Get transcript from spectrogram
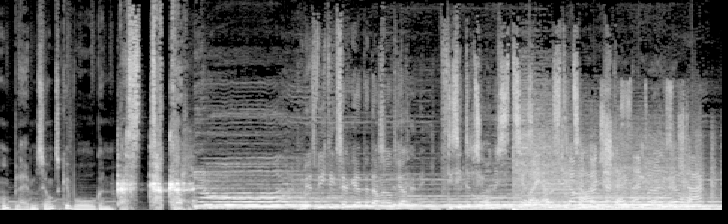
und bleiben Sie uns gewogen. Das. Mir ist wichtig, sehr geehrte Damen und Herren. Die Situation ist sehr ernst, die Zahlen steigen immer höher.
